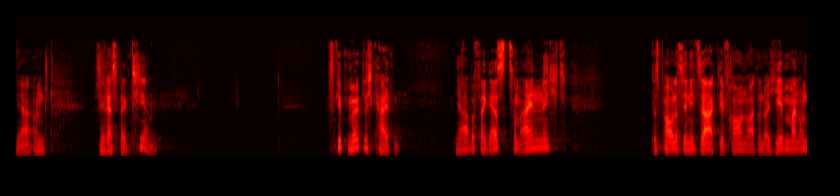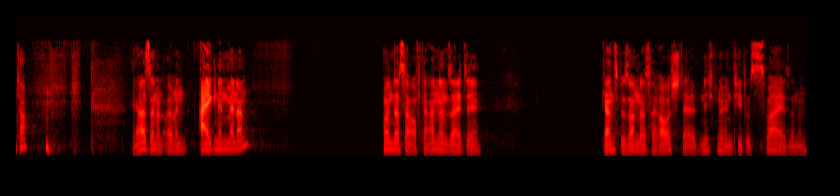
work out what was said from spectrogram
Ja, und sie respektieren. Es gibt Möglichkeiten. Ja, aber vergesst zum einen nicht, dass Paulus hier nicht sagt, ihr Frauen ordnet euch jedem Mann unter, ja, sondern euren eigenen Männern. Und dass er auf der anderen Seite ganz besonders herausstellt, nicht nur in Titus 2, sondern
